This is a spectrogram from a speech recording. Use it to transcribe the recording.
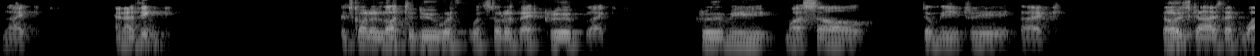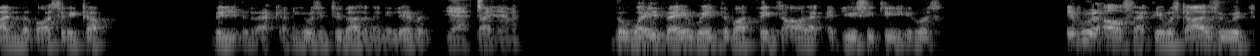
like, and I think it's got a lot to do with with sort of that group, like Groomy, Marcel, Dimitri, like those guys that won the varsity cup the like I think it was in 2011. Yeah, 2011. Like, the way they went about things, how like at UCT, it was everywhere else. Like there was guys who would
